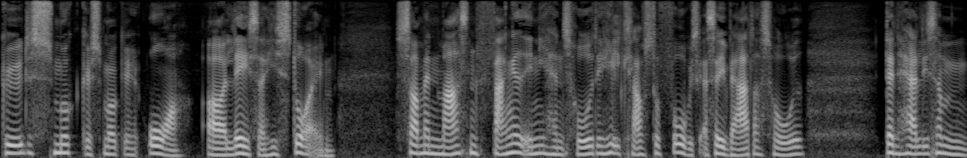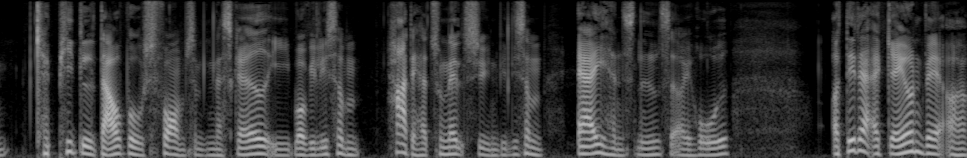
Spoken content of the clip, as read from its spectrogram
Goethes smukke, smukke ord, og læser historien, så er man meget sådan fanget ind i hans hoved. Det er helt klaustrofobisk, altså i værters hoved. Den her ligesom kapitel dagbogsform, som den er skrevet i, hvor vi ligesom har det her tunnelsyn, vi ligesom er i hans lidelse og i hovedet. Og det der er gaven ved at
